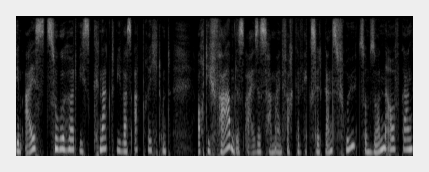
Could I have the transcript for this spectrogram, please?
dem Eis zugehört, wie es knackt, wie was abbricht und auch die Farben des Eises haben einfach gewechselt. Ganz früh zum Sonnenaufgang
